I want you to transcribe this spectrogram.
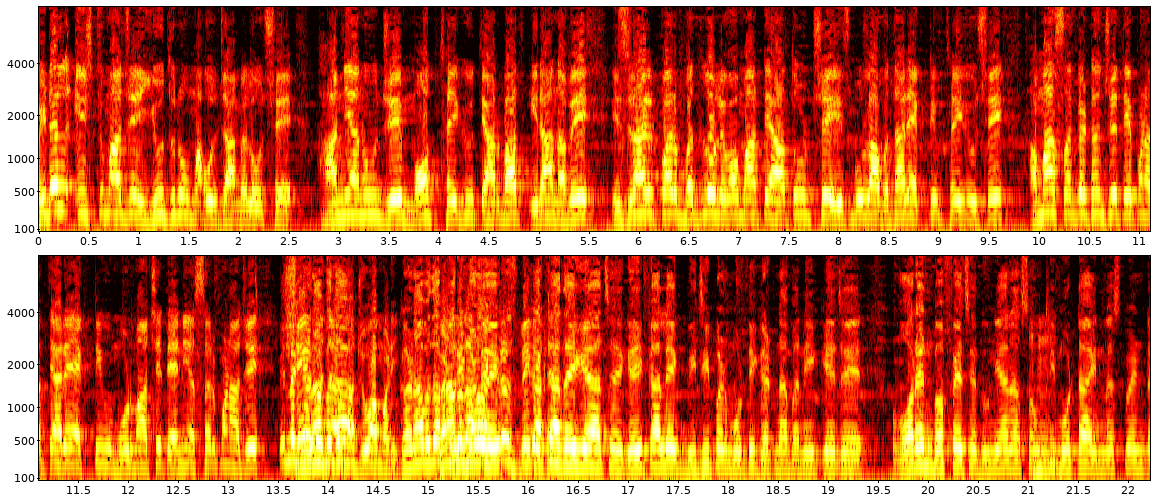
મિડલ ઇસ્ટમાં જે યુદ્ધનો માહોલ જામેલો છે હાનિયાનું જે મોત થઈ ગયું ત્યારબાદ ઈરાન હવે ઇઝરાયલ પર બદલો લેવા માટે આતુર છે. હિઝબુલ્લા વધારે એક્ટિવ થઈ રહ્યું છે. હમા સંગઠન છે તે પણ અત્યારે એક્ટિવ મોડમાં છે. તેની અસર પણ આજે જોવા મળી. ઘણા બધા પરિબળો ભેગા થઈ ગયા છે. ગઈકાલે એક બીજી પણ મોટી ઘટના બની કે જે વોરેન બફે છે દુનિયાના સૌથી મોટા ઇન્વેસ્ટમેન્ટ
